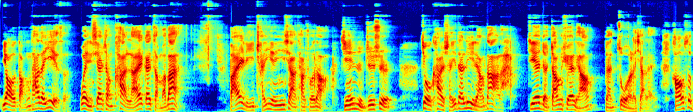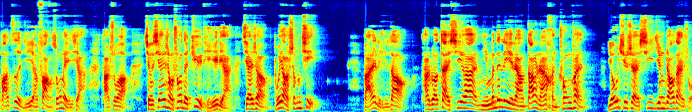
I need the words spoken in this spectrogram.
要等他的意思，问先生看来该怎么办。百里沉吟一下，他说道：“今日之事，就看谁的力量大了。”接着，张学良。便坐了下来，好似把自己也放松了一下。他说：“请先生说的具体一点，先生不要生气。”百里道：“他说在西安，你们的力量当然很充分，尤其是西京招待所，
